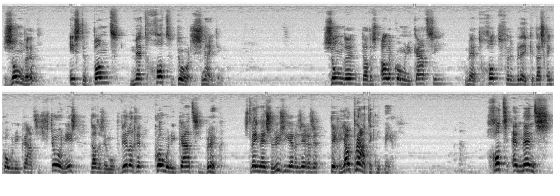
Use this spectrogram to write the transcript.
Zonde is de band met God doorsnijden. Zonde, dat is alle communicatie met God verbreken. Dat is geen communicatiestoornis, dat is een moedwillige communicatiebreuk. Als twee mensen ruzie hebben, dan zeggen ze: Tegen jou praat ik niet meer. God en mens,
